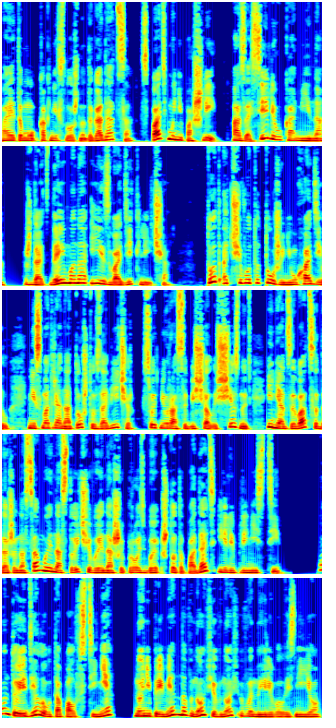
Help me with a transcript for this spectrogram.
Поэтому, как несложно догадаться, спать мы не пошли, а засели у камина, ждать Деймона и изводить Лича. Тот от чего-то тоже не уходил, несмотря на то, что за вечер сотню раз обещал исчезнуть и не отзываться даже на самые настойчивые наши просьбы что-то подать или принести. Он то и дело утопал в стене, но непременно вновь и вновь выныривал из нее,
